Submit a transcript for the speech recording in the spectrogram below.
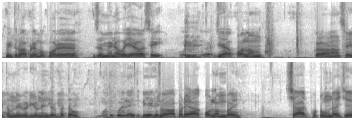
મિત્રો આપણે બપોરે જમીને વૈયા છે જે આ કોલમ કરાણા છે તમને વિડીયોની અંદર બતાવું. જો આપણે આ કોલમ ભાઈ ચાર ફૂટ ઊંડાઈ છે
